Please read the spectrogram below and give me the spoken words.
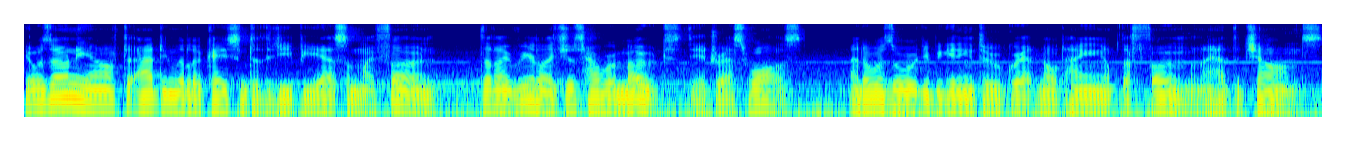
It was only after adding the location to the GPS on my phone that I realized just how remote the address was, and I was already beginning to regret not hanging up the phone when I had the chance.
